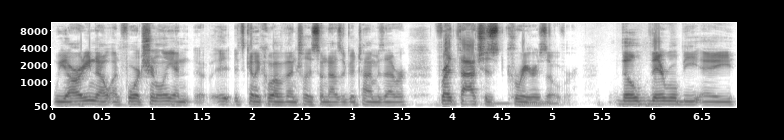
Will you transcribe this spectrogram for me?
We already know, unfortunately, and it's going to come up eventually, so now's a good time as ever. Fred Thatch's career is over. There'll, there will be a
